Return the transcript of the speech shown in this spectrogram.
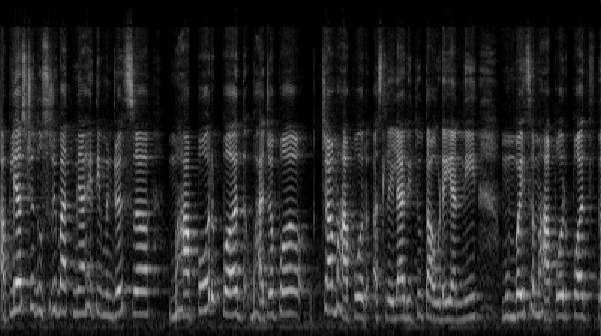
आपली आजची दुसरी बातमी आहे ती म्हणजेच महापौर पद भाजपच्या महापौर असलेल्या रितू तावडे यांनी मुंबईचं महापौर पद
